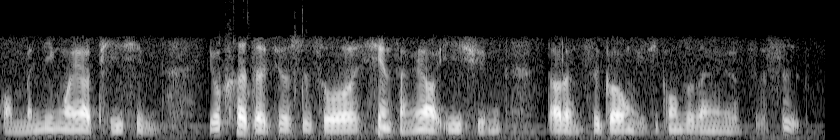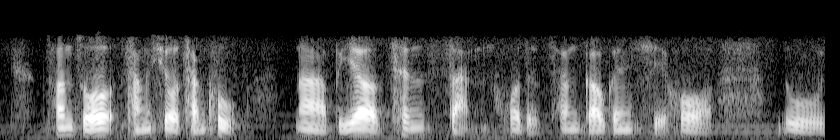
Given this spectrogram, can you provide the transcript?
我们另外要提醒游客的就是说，现场要依循导览职工以及工作人员的指示。穿着长袖长裤，那不要撑伞或者穿高跟鞋或露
